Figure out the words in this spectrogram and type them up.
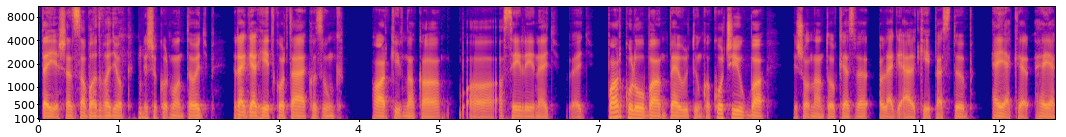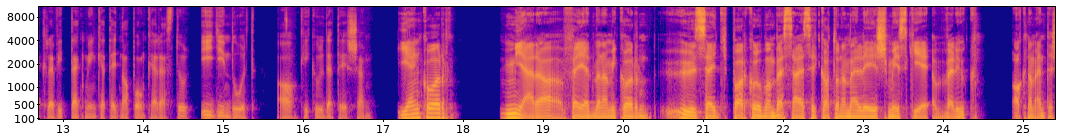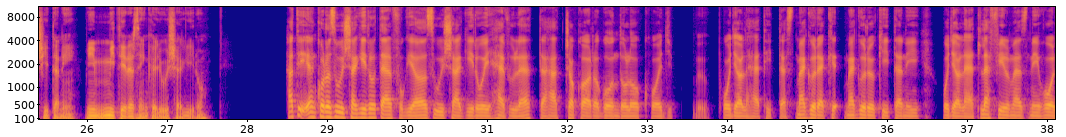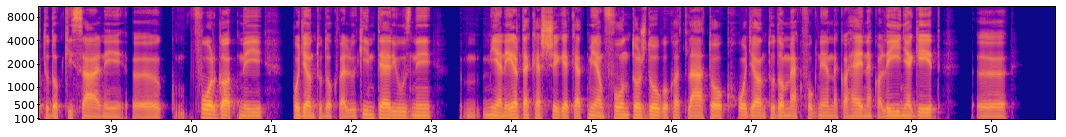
teljesen szabad vagyok. Hm. És akkor mondta, hogy reggel hétkor találkozunk Harkivnak a, a, a szélén egy, egy parkolóban, beültünk a kocsiukba, és onnantól kezdve a legelképesztőbb helyek, helyekre vittek minket egy napon keresztül. Így indult a kiküldetésem. Ilyenkor mi jár a fejedben, amikor ülsz egy parkolóban, beszállsz egy katona mellé, és mész ki velük aknamentesíteni? Mi, mit éreznénk egy újságíró? Hát ilyenkor az újságírót elfogja az újságírói hevület, tehát csak arra gondolok, hogy hogyan lehet itt ezt megörek, megörökíteni, hogyan lehet lefilmezni, hol tudok kiszállni, forgatni, hogyan tudok velük interjúzni, milyen érdekességeket, milyen fontos dolgokat látok, hogyan tudom megfogni ennek a helynek a lényegét.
